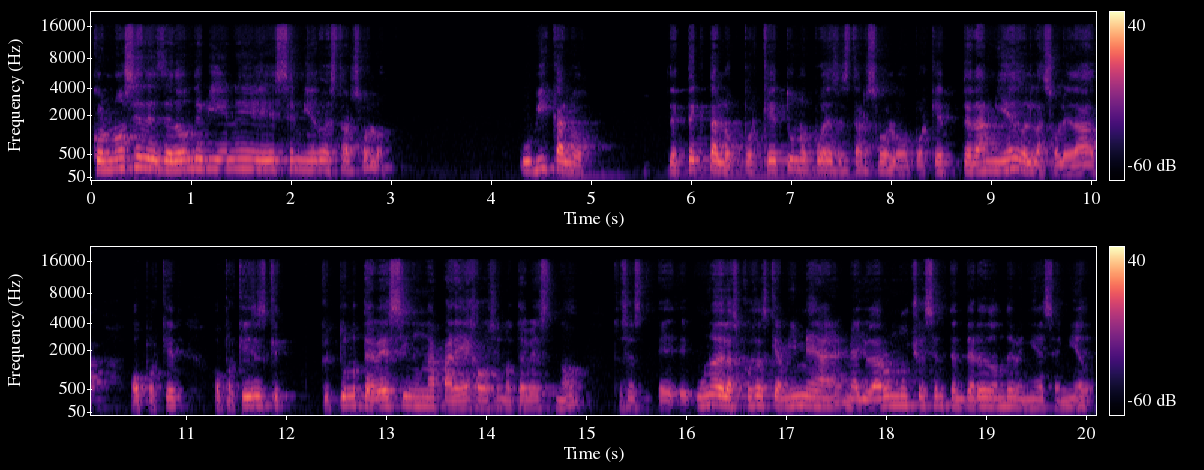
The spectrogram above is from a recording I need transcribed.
conoce desde dónde viene ese miedo a estar solo. Ubícalo, detéctalo, por qué tú no puedes estar solo, por qué te da miedo la soledad, o por qué, o por qué dices que que tú no te ves sin una pareja o si no te ves, ¿no? Entonces, eh, eh, una de las cosas que a mí me, ayudaron mucho es entender de dónde venía ese miedo.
